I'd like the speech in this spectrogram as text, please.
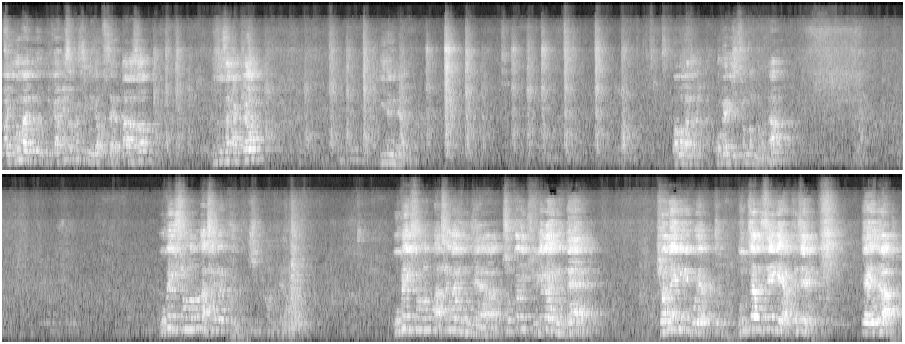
어, 이거 말고는 우리가 해석할 수 있는 게 없어요. 따라서 무슨 삼각형? 이등변. 넘어가자. 523번 넘어가. 523번도 마찬가지, 어, 523번도 마찬가지 문제야. 조건이 두 개가 있는데, 변의 길이 뭐야? 문자는 세 개야. 그치? 야, 얘들아.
